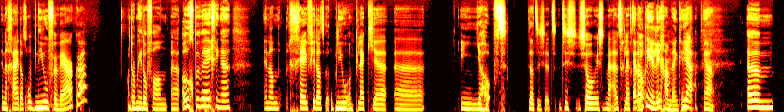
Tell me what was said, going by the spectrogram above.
En dan ga je dat opnieuw verwerken. Door middel van eh, oogbewegingen. En dan geef je dat opnieuw een plekje eh, in je hoofd. Dat is het. Het is, zo is het mij uitgelegd. En ook in je lichaam, denk ik. Ja. Ja. Ehm,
